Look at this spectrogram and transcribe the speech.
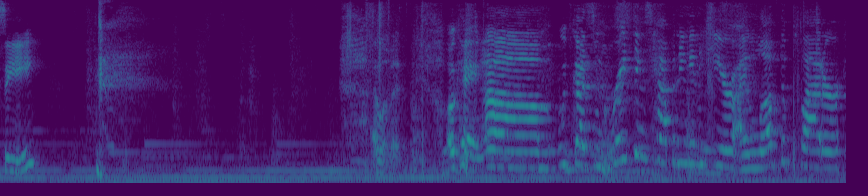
See? I love it. Okay, um, we've got some great things happening in here. I love the platter.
